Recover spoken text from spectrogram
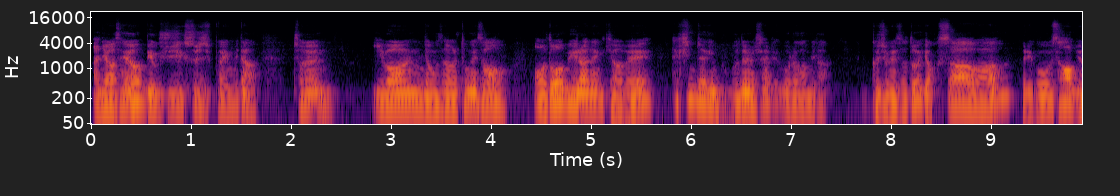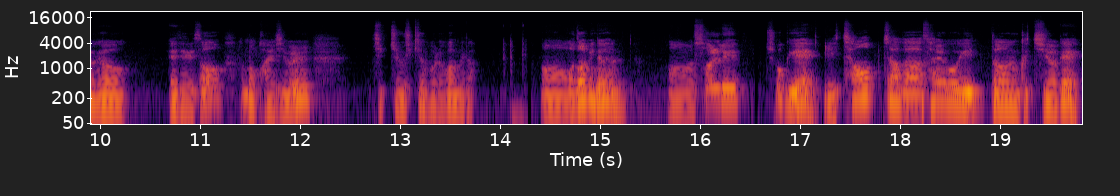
안녕하세요. 미국 주식 수집가입니다. 저는 이번 영상을 통해서 어도비라는 기업의 핵심적인 부분을 살펴보려고 합니다. 그 중에서도 역사와 그리고 사업 영역에 대해서 한번 관심을 집중시켜 보려고 합니다. 어, 어도비는 어, 설립 초기에 이 창업자가 살고 있던 그 지역의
